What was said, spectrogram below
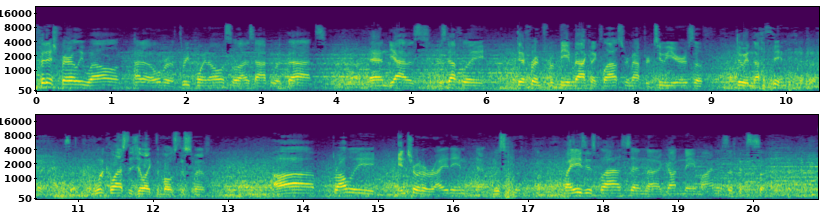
finished fairly well. Had a, over a 3.0, so I was happy with that. And yeah, it was it was definitely different from being back in a classroom after two years of doing nothing. so, what class did you like the most this semester? Uh, probably intro to writing. Yeah, was my easiest class, and uh, got an A minus. so.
